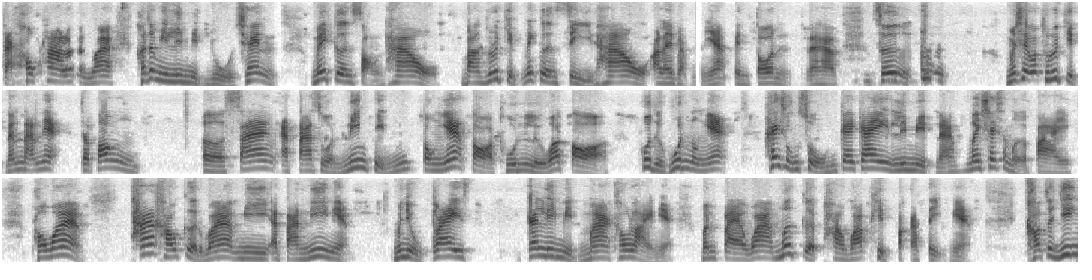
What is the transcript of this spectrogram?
แต่คร่าวๆแล้วกันว่าเขาจะมี limit อยู่ เช่น ไม่เกิน 2 เท่า บางธุรกิจไม่เกิน 4 เท่าอะไรแบบนี้เป็นต้นนะครับ ซึ่งไม่ใช่ว่าธุรกิจนั้นๆเนี่ยจะต้องเออสร้างอัตราส่วนหนี้สินตรงเนี้ยต่อทุนหรือว่าต่อผู้ถือหุ้นตรงเนี้ยให้สูงๆใกล้ๆ limit นะไม่ใช่เสมอไป เพราะว่าถ้าเขาเกิดว่ามีอัตราหนี้เนี่ยมันอยู่ใกล้ ใกล้ limit มากเท่าไหร่เนี่ยมันแปลว่าเมื่อเกิดภาวะผิดปกติเนี่ยเขาจะยิ่ง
